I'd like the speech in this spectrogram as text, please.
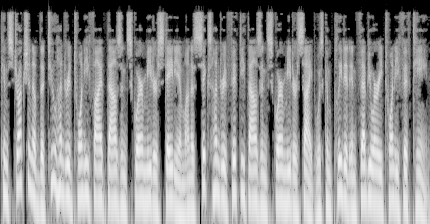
Construction of the 225,000 square meter stadium on a 650,000 square meter site was completed in February 2015.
